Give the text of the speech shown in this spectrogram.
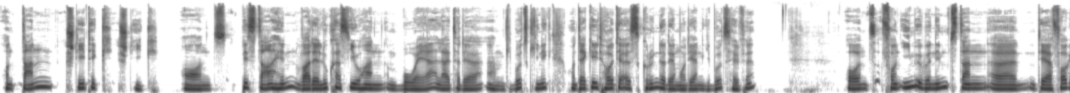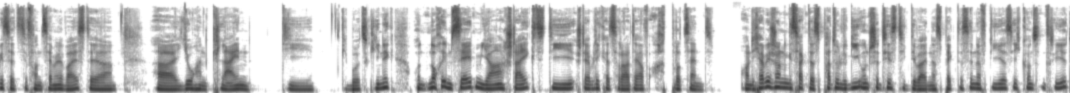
und dann stetig stieg. Und bis dahin war der Lukas Johann Boer Leiter der ähm, Geburtsklinik und der gilt heute als Gründer der modernen Geburtshilfe. Und von ihm übernimmt dann äh, der Vorgesetzte von Semmelweis, der äh, Johann Klein, die Geburtsklinik. Und noch im selben Jahr steigt die Sterblichkeitsrate auf 8 Prozent. Und ich habe ja schon gesagt, dass Pathologie und Statistik die beiden Aspekte sind, auf die er sich konzentriert.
